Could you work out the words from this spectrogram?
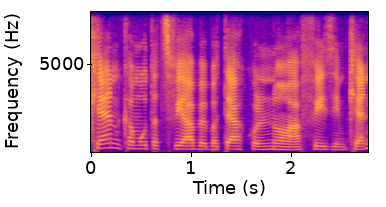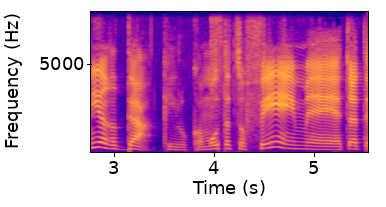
כן, כמות הצפייה בבתי הקולנוע הפיזיים כן ירדה. כאילו, כמות הצופים, אה, את יודעת,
